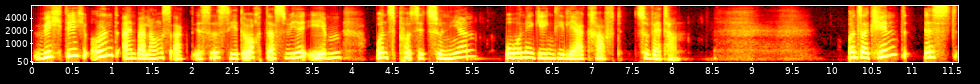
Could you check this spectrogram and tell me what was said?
Wichtig und ein Balanceakt ist es jedoch, dass wir eben uns positionieren, ohne gegen die Lehrkraft zu wettern. Unser Kind ist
